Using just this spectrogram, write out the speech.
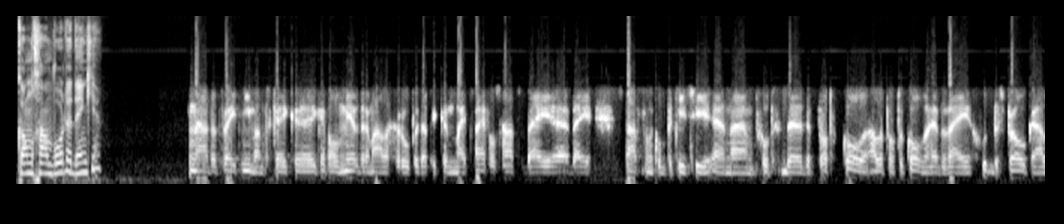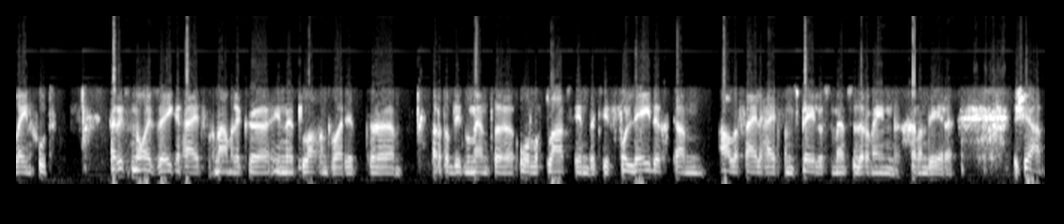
kan gaan worden, denk je? Nou, dat weet niemand. Kijk, ik heb al meerdere malen geroepen dat ik mijn twijfels had bij, bij de staat van de competitie. En goed, de, de protocollen, alle protocollen hebben wij goed besproken. Alleen goed, er is nooit zekerheid, voornamelijk in het land waar dit waar het op dit moment uh, oorlog plaatsvindt, dat je volledig kan alle veiligheid van de spelers en mensen eromheen garanderen. Dus ja,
